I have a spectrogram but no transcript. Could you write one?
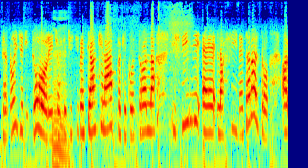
per noi genitori, cioè Mm. se ci si mette anche l'app che controlla i figli è la fine. Tra l'altro, ah,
